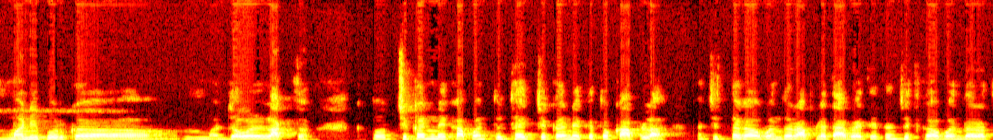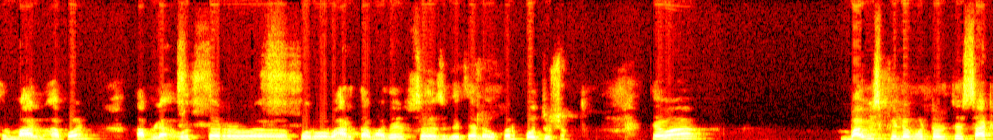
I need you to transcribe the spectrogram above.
मणिपूर क जवळ लागतं. तो चिकन नेक आपण तिथे एक चिकन नेक तो कापला तर चित्तगाव बंदर आपल्या ताब्यात येतं आणि चित्तगाव बंदरातून माल आपण आपल्या उत्तर पूर्व भारतामध्ये सहजगत्या लवकर पोचू शकतो. तेव्हा बावीस किलोमीटर ते साठ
